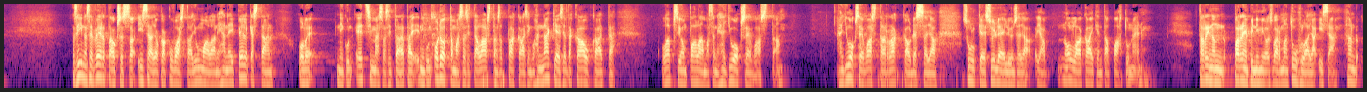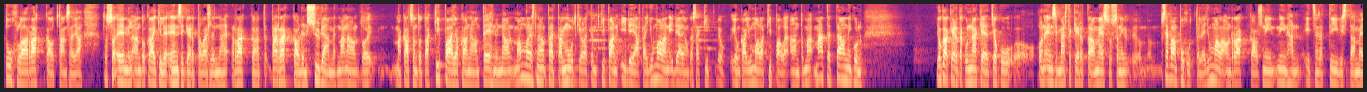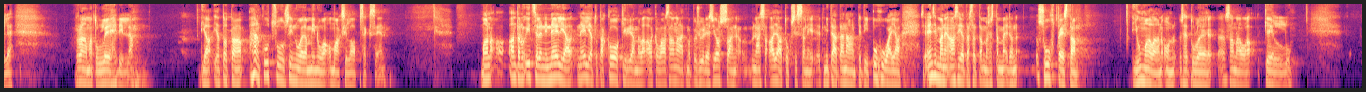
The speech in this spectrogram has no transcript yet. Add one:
Ja siinä se vertauksessa isä, joka kuvastaa Jumalaa, niin hän ei pelkästään ole niin kuin etsimässä sitä tai niin kuin odottamassa sitä lastansa takaisin. Kun hän näkee sieltä kaukaa, että lapsi on palaamassa, niin hän juoksee vastaan. Hän juoksee vastaan rakkaudessa ja sulkee syleilyynsä ja, ja nollaa kaiken tapahtuneen. Tarinan parempi nimi olisi varmaan tuhlaaja isä. Hän tuhlaa rakkauttansa ja tuossa Emil antoi kaikille ensikertalaisille nämä rakkaat, tai rakkauden sydämet. Mä on toi mä katson tota kipaa, joka nämä on tehnyt. Nämä on, mä mielestä nämä, tai, tai muutkin olette, mutta kipan idea tai Jumalan idea, jonka, sä, jonka Jumala kipalle antoi. Mä, mä ajattelin, että tämä on niin kuin, joka kerta kun näkee, että joku on ensimmäistä kertaa messussa, niin se vaan puhuttelee. Jumala on rakkaus, niin, niin hän itsensä tiivistää meille raamatun lehdillä. Ja, ja tota, hän kutsuu sinua ja minua omaksi lapsekseen. Mä oon antanut itselleni neljä, neljä tota K-kirjaimella alkavaa sanaa, että mä pysyn edes jossain näissä ajatuksissani, että mitä tänään piti puhua. Ja se ensimmäinen asia tästä tämmöisestä meidän suhteesta Jumalaan on, se tulee sanalla kellu.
